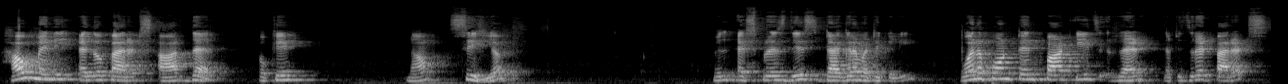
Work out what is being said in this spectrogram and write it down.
How many yellow parrots are there? Okay. Now see here. We'll express this diagrammatically. 1 upon 10 part is red, that is red parrots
